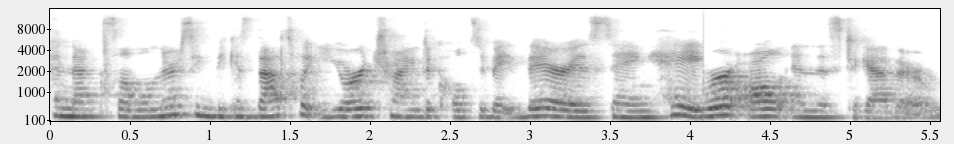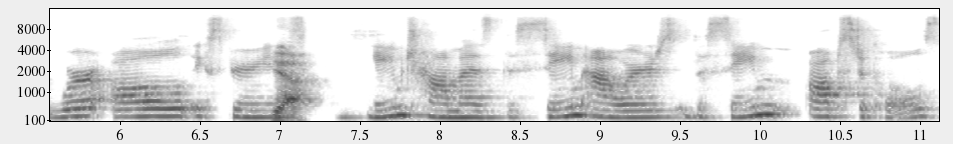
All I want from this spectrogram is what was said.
to next level nursing because that's what you're trying to cultivate there is saying, hey, we're all in this together. We're all experiencing yeah. the same traumas, the same hours, the same obstacles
